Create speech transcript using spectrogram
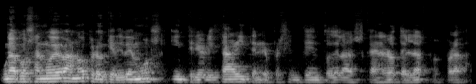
una cosa nueva, ¿no? Pero que debemos interiorizar y tener presente en todas las cadenas hoteleras pues para,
